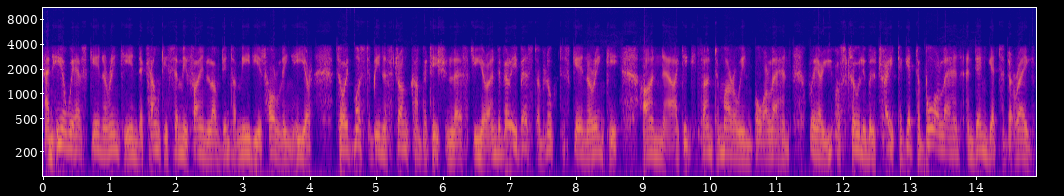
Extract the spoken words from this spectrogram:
And here we have Skeena in the county semi final of the intermediate hurling here. So it must have been a strong competition last year. And the very best of luck to Skeheenarinky on, I think it's on tomorrow in Boherlahan, where yours truly will try to get to Boherlahan and then get to the rag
